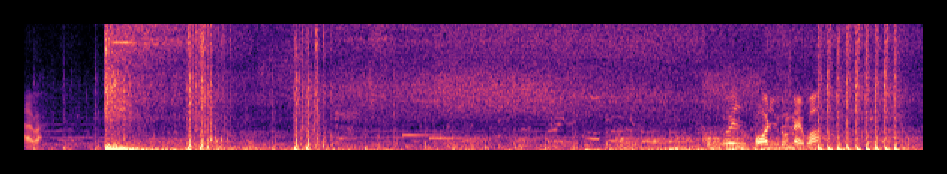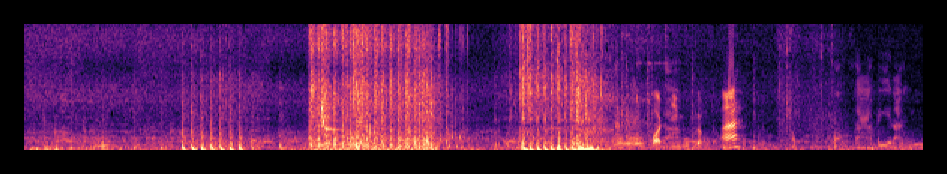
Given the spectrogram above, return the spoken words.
ตายปะเฮ้ยบอสอยู่ตรงไหนวะโอ้โหบอสยิงกูเกับอะสองสามปีหลังอยู่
